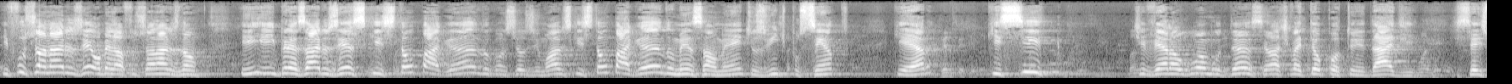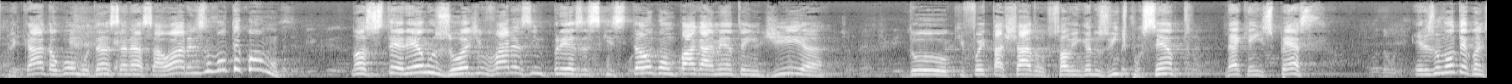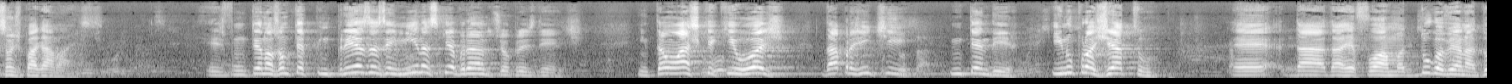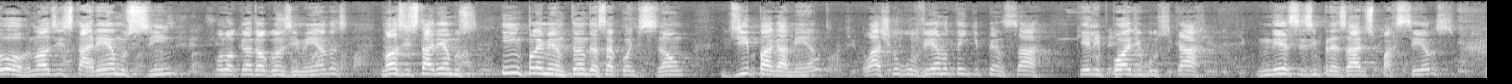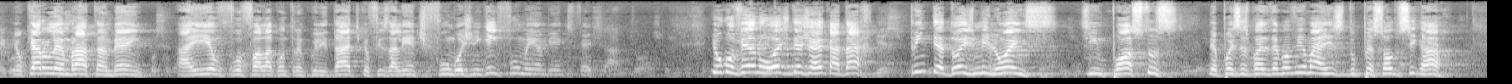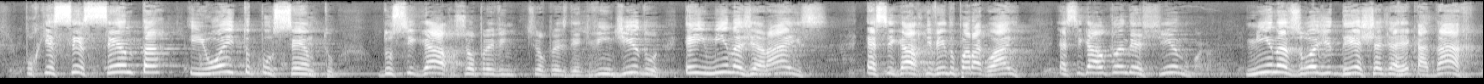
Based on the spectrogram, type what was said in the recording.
E funcionários, ou melhor, funcionários não, e, e empresários esses que estão pagando com seus imóveis, que estão pagando mensalmente os 20% que era, que se tiver alguma mudança, eu acho que vai ter oportunidade de ser explicada, alguma mudança nessa hora, eles não vão ter como. Nós teremos hoje várias empresas que estão com pagamento em dia do que foi taxado, salvo engano, os 20%, né, que é em espécie, eles não vão ter condição de pagar mais. Eles vão ter, nós vamos ter empresas em Minas quebrando, senhor presidente. Então, acho que aqui hoje dá para a gente entender. E no projeto é, da, da reforma do governador, nós estaremos sim colocando algumas emendas, nós estaremos implementando essa condição de pagamento. Eu acho que o governo tem que pensar que ele pode buscar nesses empresários parceiros. Eu quero lembrar também, aí eu vou falar com tranquilidade, que eu fiz a lei antifumo, hoje ninguém fuma em ambientes fechados. E o governo hoje deixa arrecadar 32 milhões de impostos depois vocês podem até confirmar isso do pessoal do cigarro. Porque 68% do cigarro, senhor, presidente, vendido em Minas Gerais, é cigarro que vem do Paraguai, é cigarro clandestino. Minas hoje deixa de arrecadar,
